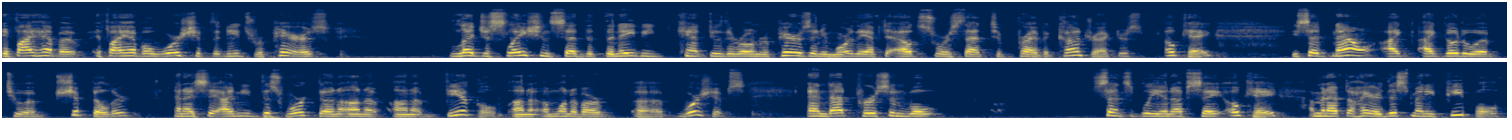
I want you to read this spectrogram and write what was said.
if I have a if I have a warship that needs repairs, legislation said that the Navy can't do their own repairs anymore. They have to outsource that to private contractors. Okay. He said, now I, I go to a to a shipbuilder and I say I need this work done on a on a vehicle on, a, on one of our uh, warships, and that person will sensibly enough say, okay, I'm going to have to hire this many people.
